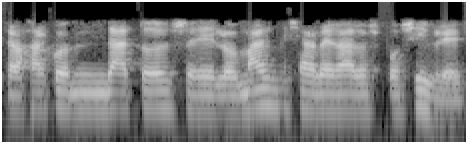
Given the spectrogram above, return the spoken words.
trabajar con datos lo más desagregados posibles.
